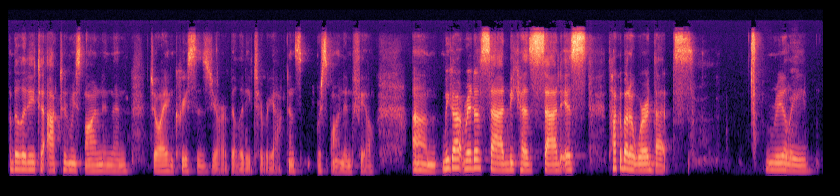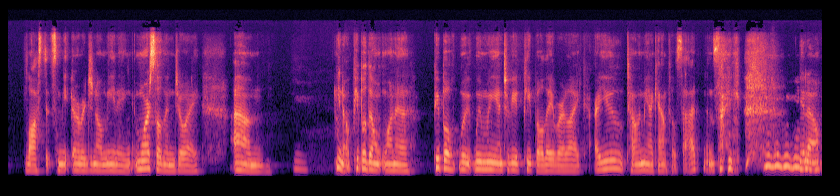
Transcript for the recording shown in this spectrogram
ability to act and respond, and then joy increases your ability to react and respond and feel. Um, we got rid of sad because sad is talk about a word that's really lost its me- original meaning more so than joy. Um, mm. You know, people don't want to people when we interviewed people they were like are you telling me i can't feel sad? And it's like you know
